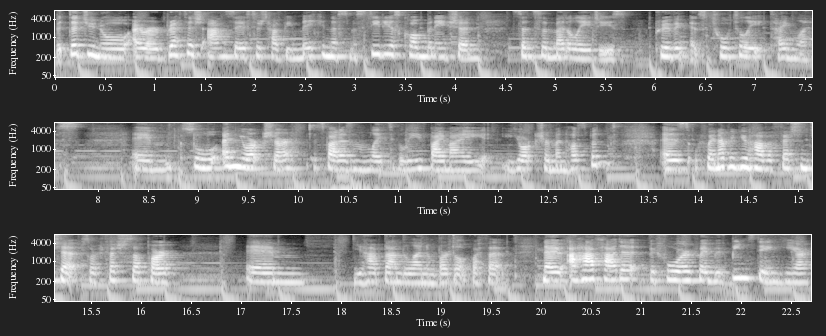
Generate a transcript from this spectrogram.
but did you know our British ancestors have been making this mysterious combination since the Middle Ages, proving it's totally timeless. Um, so in Yorkshire, as far as I'm led to believe by my Yorkshireman husband, is whenever you have a fish and chips or fish supper, um, you have dandelion and burdock with it. Now, I have had it before when we've been staying here,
